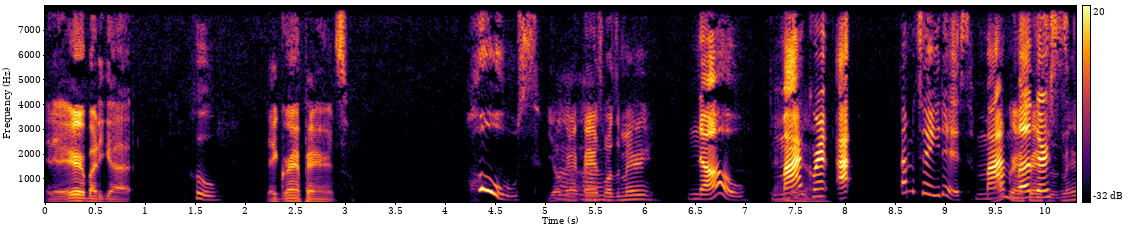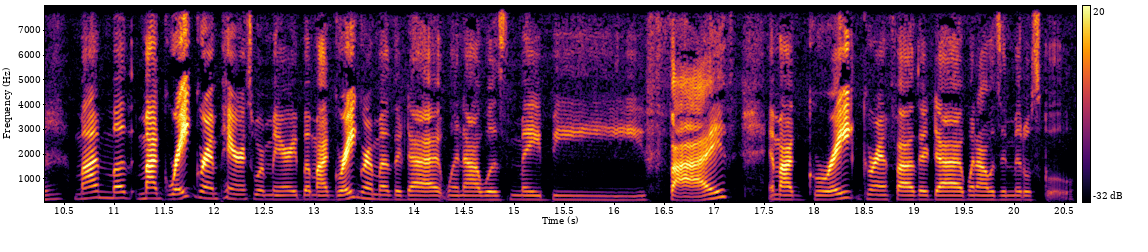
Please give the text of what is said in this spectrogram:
And everybody got Who? their grandparents. Whose? Your grandparents wasn't married? No. My grand I I'm gonna tell you this: my, My mother's, my mother, my great grandparents were married, but my great grandmother died when I was maybe five, and my great grandfather died when I was in middle school.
